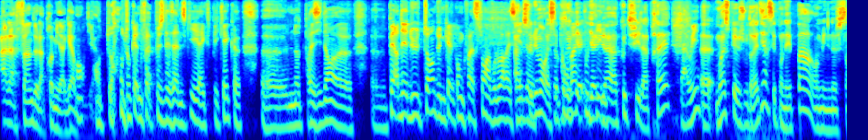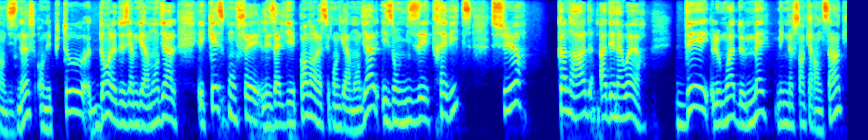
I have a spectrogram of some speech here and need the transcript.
à la fin de la Première Guerre mondiale. En, tout cas, une fois de plus, Zelensky a expliqué que euh, notre président euh, euh, perdait du temps d'une quelconque façon à vouloir essayer Absolument. de, et c'est pour ça qu'il y, a eu un coup de fil après. Bah oui. moi, ce que je voudrais dire, c'est qu'on n'est pas en 1919, on est plutôt dans la Deuxième Guerre mondiale. Et qu'est-ce qu'ont fait les Alliés pendant la Seconde Guerre mondiale? Ils ont misé très vite sur Konrad Adenauer. Dès le mois de mai 1945,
